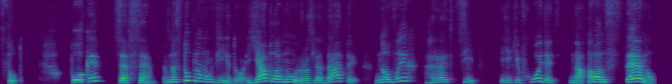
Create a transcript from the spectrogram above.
суд. Поки це все. В наступному відео я планую розглядати нових гравців, які входять на авансцену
